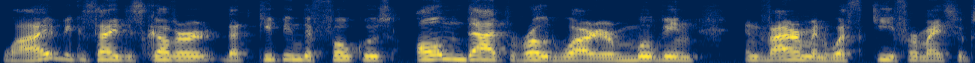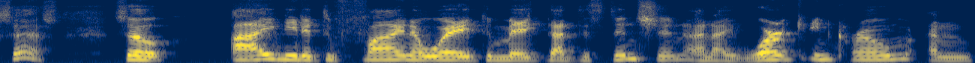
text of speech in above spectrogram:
Why? Because I discovered that keeping the focus on that road warrior moving environment was key for my success. So I needed to find a way to make that distinction. And I work in Chrome. And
